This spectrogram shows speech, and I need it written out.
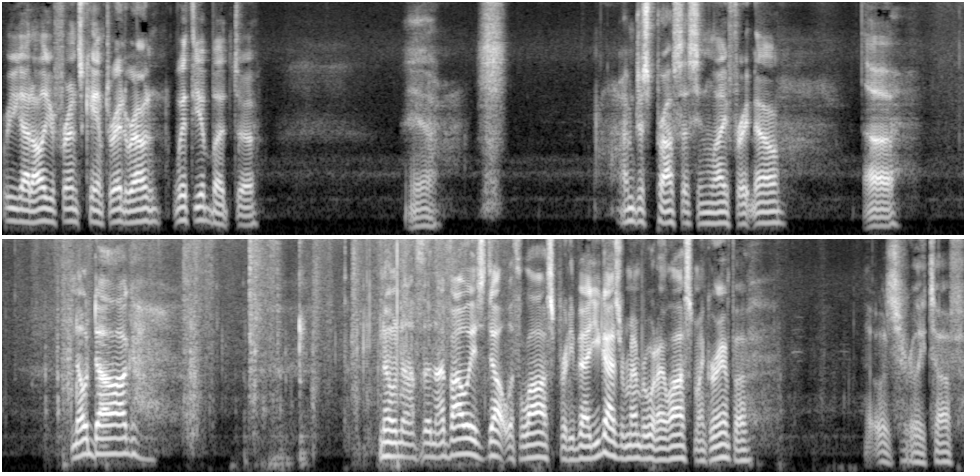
where you got all your friends camped right around with you, but uh, yeah. I'm just processing life right now. Uh, no dog. No nothing. I've always dealt with loss pretty bad. You guys remember when I lost my grandpa? That was really tough.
